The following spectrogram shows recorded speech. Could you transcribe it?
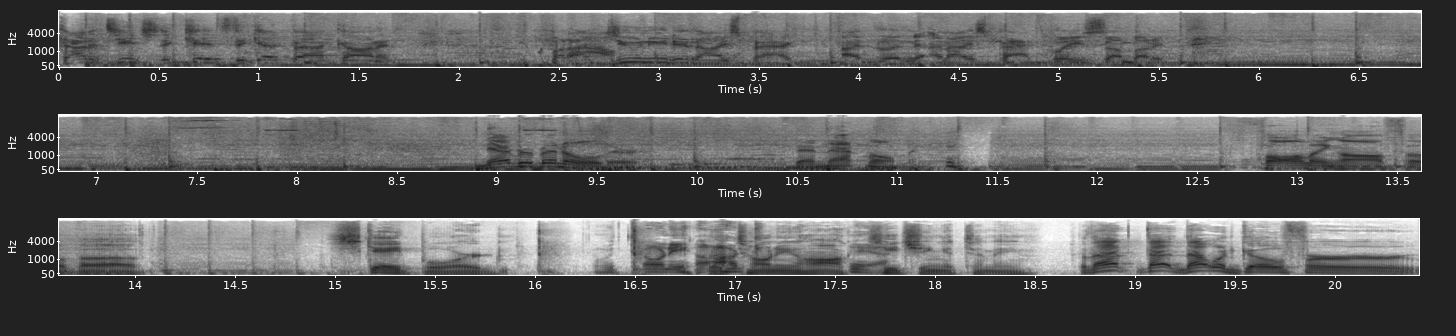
Gotta teach the kids to get back on it. But I do need an ice bag. I'd lend an ice pack, please, somebody. Never been older than that moment. Falling off of a skateboard With Tony Hawk. with Hawk. Tony Hawk Yeah. teaching it to me. But that, that that would go for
